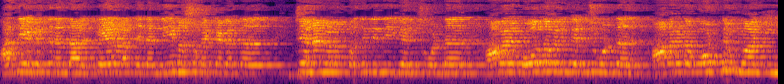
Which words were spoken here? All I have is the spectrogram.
അദ്ദേഹത്തിന് എന്താണ് കേരളത്തിന്റെ നിയമസഭയ്ക്കകത്ത് ജനങ്ങളെ പ്രതിനിധീകരിച്ചുകൊണ്ട് അവരെ ബോധവൽക്കരിച്ചുകൊണ്ട് അവരുടെ വോട്ടും വാങ്ങി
